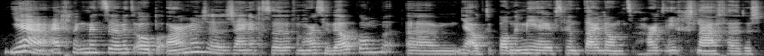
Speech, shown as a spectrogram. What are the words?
Ja, eigenlijk met, met open armen. Ze zijn echt van harte welkom. Um, ja, ook de pandemie heeft er in Thailand hard ingeslagen. Dus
